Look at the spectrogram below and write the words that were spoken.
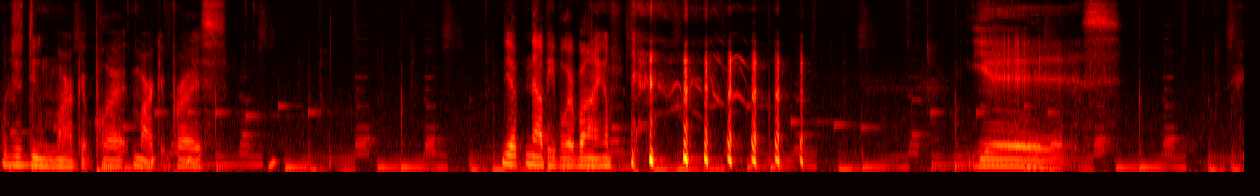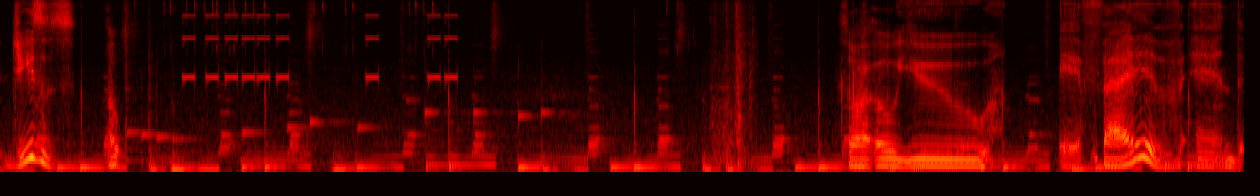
We'll just do market market price. Yep, now people are buying them. yes. Jesus. Oh. So I owe you a five and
